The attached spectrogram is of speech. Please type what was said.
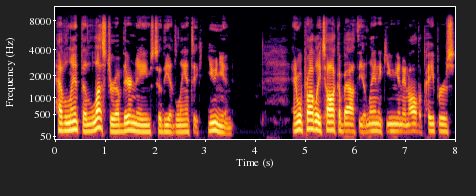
have lent the luster of their names to the Atlantic Union. And we'll probably talk about the Atlantic Union and all the papers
